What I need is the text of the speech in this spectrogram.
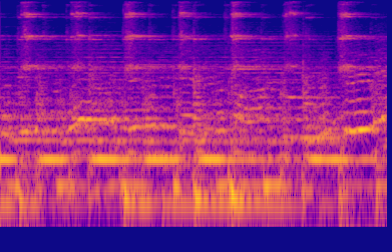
Thank you.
